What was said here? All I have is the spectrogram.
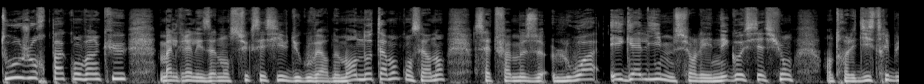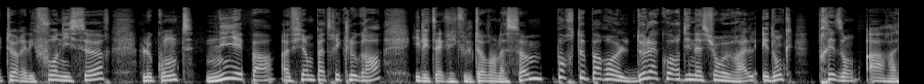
toujours pas convaincus malgré les annonces successives du gouvernement, notamment concernant cette fameuse loi Egalim sur les négociations entre les distributeurs et les fournisseurs. Le compte n'y est pas, affirme Patrick Legras. Il est agriculteur dans la Somme, porte-parole de la coordination rurale et donc présent à Arras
